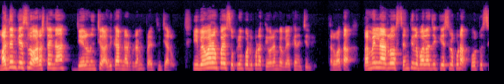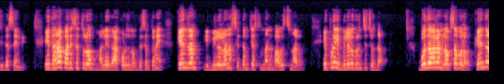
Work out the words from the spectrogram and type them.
మద్యం కేసులో అరెస్ట్ అయిన జైలు నుంచి అధికారం నడపడానికి ప్రయత్నించారు. ఈ వ్యవహారంపై సుప్రీంకోర్టు కూడా తీవ్రంగా వ్యాఖ్యానించింది. తర్వాత తమిళనాడులో సెంతిల్ బాలాజీ కేసులో కూడా కోర్టు సీరియస్ అయింది. ఈ తరహా పరిస్థితుల్లో మళ్ళీ రాకూడదన్న ఉద్దేశంతోనే కేంద్రం ఈ బిల్లులను సిద్ధం చేస్తుందని భావిస్తున్నారు. ఇప్పుడు ఈ బిల్లుల గురించి చూద్దాం. బుధవారం లోక్సభలో కేంద్ర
